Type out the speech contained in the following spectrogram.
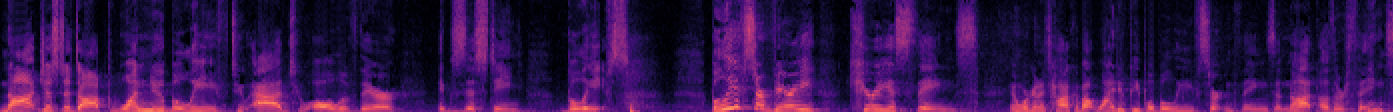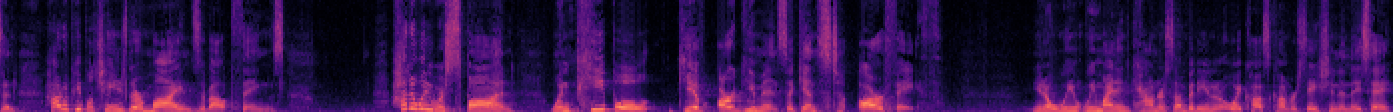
not just adopt one new belief to add to all of their existing beliefs. Beliefs are very curious things. And we're going to talk about why do people believe certain things and not other things, and how do people change their minds about things. How do we respond when people give arguments against our faith? You know, we, we might encounter somebody in an oikos conversation and they say,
